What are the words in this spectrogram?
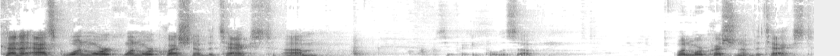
kind of ask one more one more question of the text. Um, see if I can pull this up. One more question of the text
